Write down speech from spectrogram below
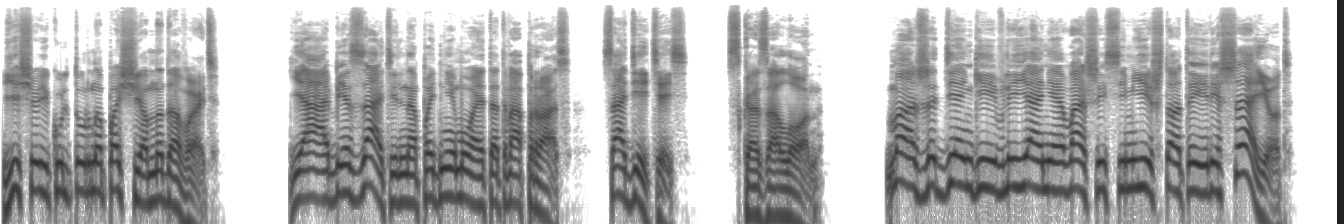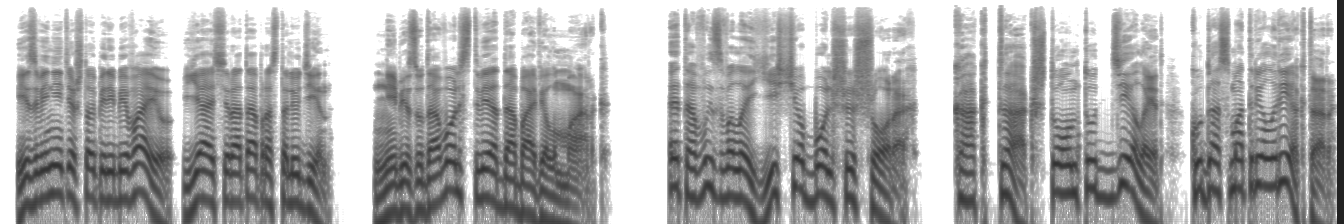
еще и культурно по щам надавать. «Я обязательно подниму этот вопрос. Садитесь», — сказал он. «Может, деньги и влияние вашей семьи что-то и решают?» Извините, что перебиваю, я сирота-простолюдин. Не без удовольствия добавил Марк. Это вызвало еще больше шорох. Как так? Что он тут делает? Куда смотрел ректор?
